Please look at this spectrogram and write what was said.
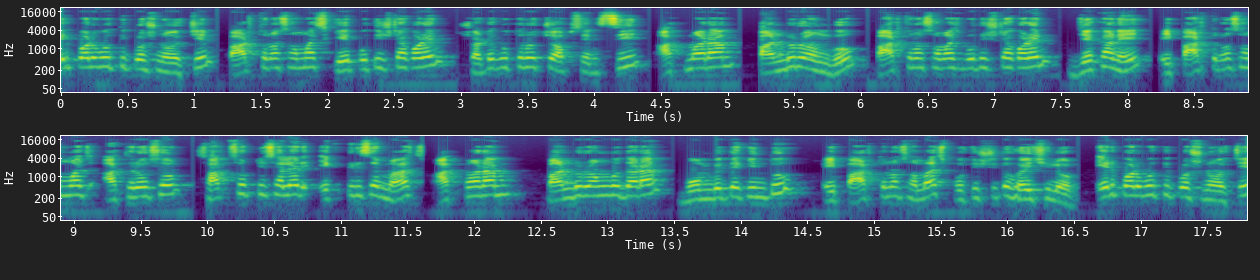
এর পরবর্তী প্রশ্ন হচ্ছে, প্রার্থনা সমাজ কে প্রতিষ্ঠা করেন? সঠিক উত্তর হচ্ছে অপশন সি আত্মারাম পাণ্ডুরঙ্গ। প্রার্থনা সমাজ প্রতিষ্ঠা করেন, যেখানে এই প্রার্থনা সমাজ আঠেরোশো সাতষট্টি সালের একত্রিশে মার্চ আত্মারাম পাণ্ডুরঙ্গ দ্বারা বোম্বেতে কিন্তু এই প্রার্থনা সমাজ প্রতিষ্ঠিত হয়েছিল। এর পরবর্তী প্রশ্ন হচ্ছে,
